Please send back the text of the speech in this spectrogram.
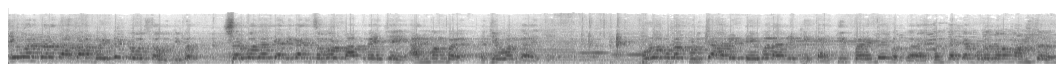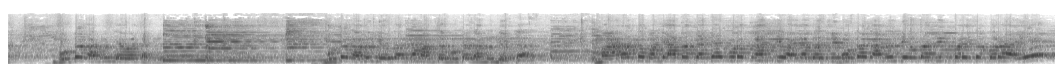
जेवण करत असताना बैठक व्यवस्था होती. बरं सर्वजण त्या ठिकाणी समोर पात्र यायचे आणि मग जेवण करायचे. पुढं पुढं खुर्च्या आले टेबल आले ठीक आहे तिथपर्यंत बरोबर आहे. पण त्याच्या पुढे जाऊन आमचं बुट घालून जेवायला लागले. बुट घालून जेवतात ना माणसं? बुट घालून जेवतात. महाराज म्हणजे आता त्याच्या पुढे क्रांती व्हायला बसली. बुट घालून जेवतात तिथपर्यंत बरं आहे.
